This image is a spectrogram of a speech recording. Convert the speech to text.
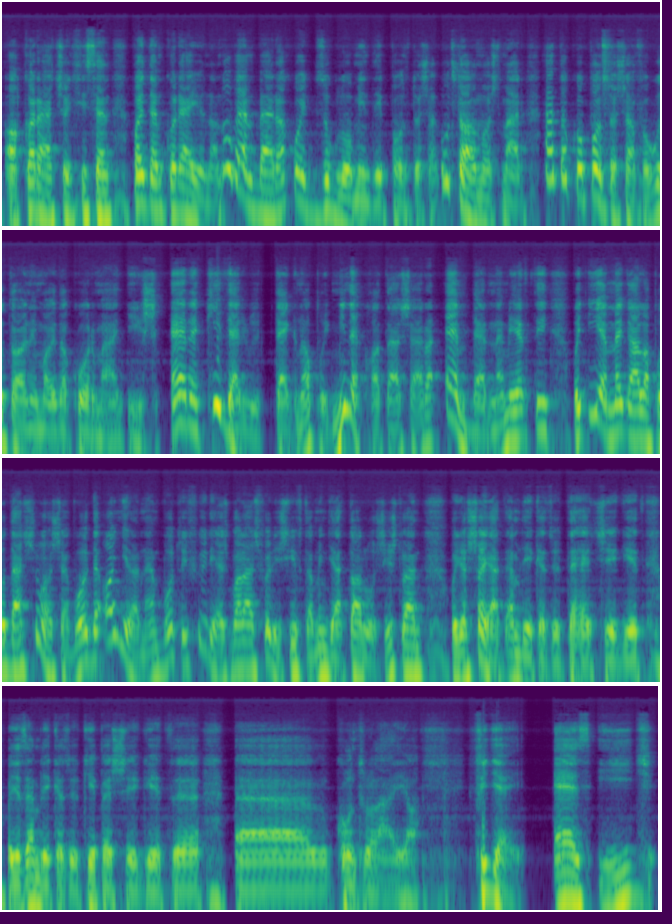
a karácsony, hiszen majd amikor eljön a november, hogy Zugló mindig pontosan utal most már, hát akkor pontosan fog utalni majd a kormány is. Erre kiderült tegnap, hogy minek hatására ember nem érti, hogy ilyen megállapodás sohasem volt, de annyira nem volt, hogy Fűries Balázs föl is hívta mindjárt Tarlós István, hogy a saját emlékező tehetségét, vagy az emlékező képességét e, e, kontrollálja. Figyelj, ez így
